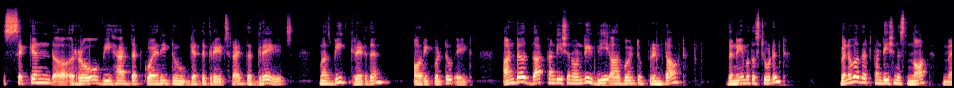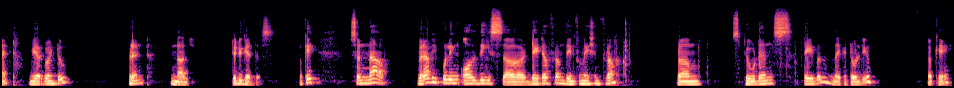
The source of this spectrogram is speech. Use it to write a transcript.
second uh, row, we had that query to get the grades, right? The grades must be greater than or equal to 8. Under that condition only, we are going to print out the name of the student. Whenever that condition is not met, we are going to print null. Did you get this? Okay. So now, where are we pulling all these uh, data from, the information from? From students table, like I told you. Okay.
